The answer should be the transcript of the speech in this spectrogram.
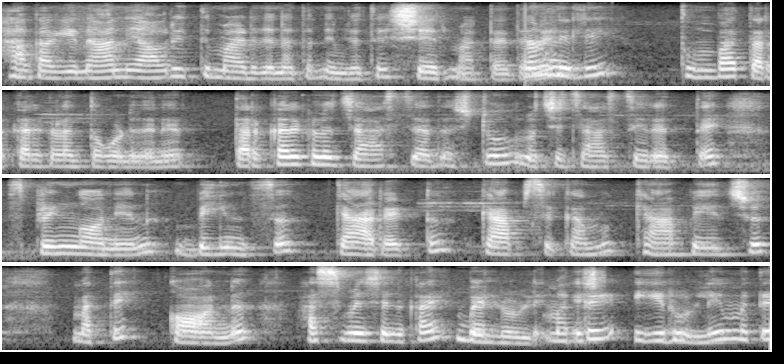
ಹಾಗಾಗಿ ನಾನು ಯಾವ ರೀತಿ ಮಾಡಿದ್ದೇನೆ ಅಂತ ನಿಮ್ಮ ಜೊತೆ ಶೇರ್ ಮಾಡ್ತಾ ಇದ್ದೇನೆ. ಇಲ್ಲಿ ತುಂಬ ತರಕಾರಿಗಳನ್ನು ತೊಗೊಂಡಿದ್ದೇನೆ. ತರಕಾರಿಗಳು ಜಾಸ್ತಿ ಆದಷ್ಟು ರುಚಿ ಜಾಸ್ತಿ ಇರುತ್ತೆ. Spring onion, beans, carrot, capsicum, cabbage ಮತ್ತು ಕಾರ್ನ್ ಹಸಿಮೆಣಸಿನಕಾಯಿ ಬೆಳ್ಳುಳ್ಳಿ ಮತ್ತೆ ಈರುಳ್ಳಿ ಮತ್ತೆ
